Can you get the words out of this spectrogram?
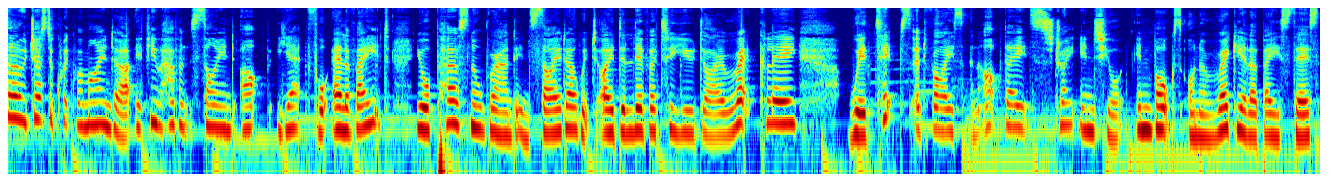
So, just a quick reminder if you haven't signed up yet for Elevate, your personal brand insider, which I deliver to you directly with tips, advice, and updates straight into your inbox on a regular basis,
